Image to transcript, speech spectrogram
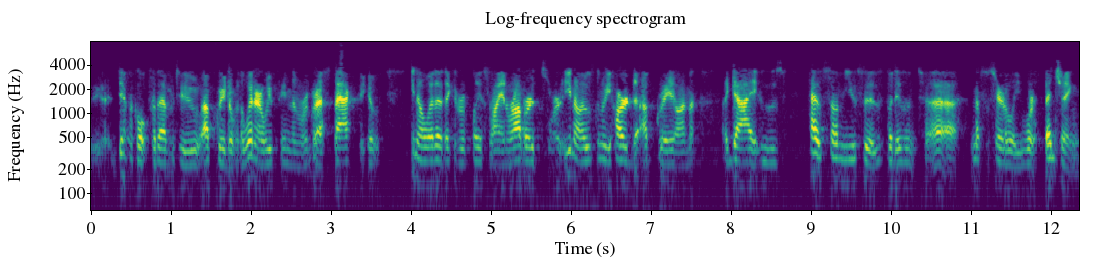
uh, difficult for them to upgrade over the winter. We've seen them regress back because, you know, whether they could replace Ryan Roberts or, you know, it was going to be hard to upgrade on a guy who's has some uses but isn't uh, necessarily worth benching.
